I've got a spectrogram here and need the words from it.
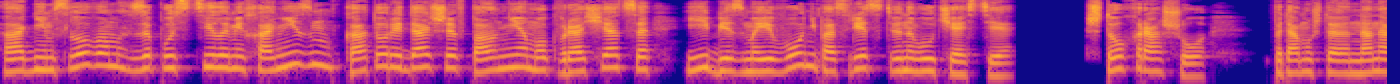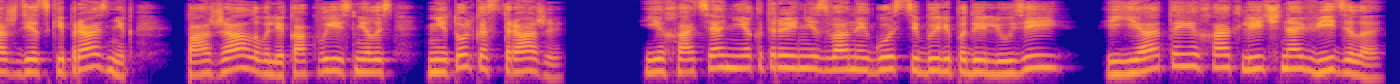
Одним словом, запустила механизм, который дальше вполне мог вращаться и без моего непосредственного участия. Что хорошо, потому что на наш детский праздник пожаловали, как выяснилось, не только стражи. И хотя некоторые незваные гости были под иллюзией, я-то их отлично видела.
